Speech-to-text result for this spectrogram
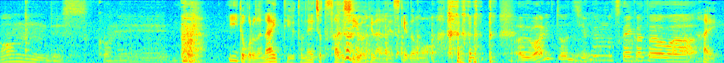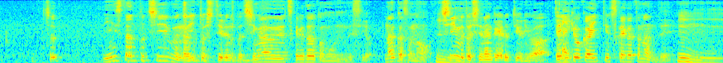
なんですかね。いいところがないっていうとねちょっと寂しいわけなんですけども。割と自分の使い方ははいちょインスタントチームの意図してるのと違う使い方だと思うんですよ。なんかそのうん。チームとして何かやるというよりは勉強会っていう使い方なんで、うん。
